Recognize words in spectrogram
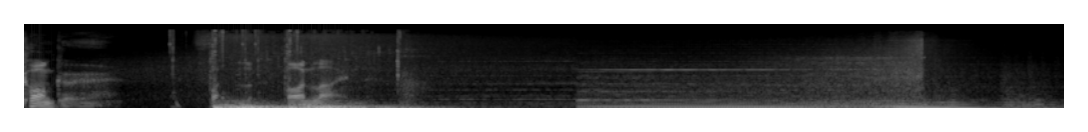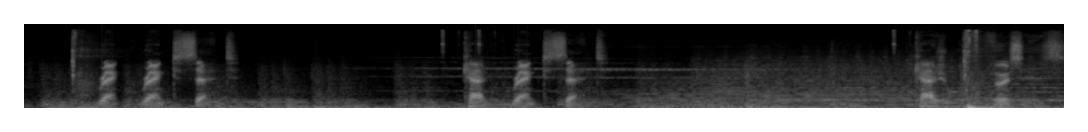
Conquer. Online. Rank ranked set. Cat ranked set. Casual versus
